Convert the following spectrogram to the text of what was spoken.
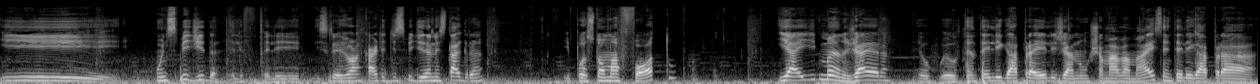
e com despedida. Ele, ele escreveu uma carta de despedida no Instagram e postou uma foto. E aí, mano, já era. Eu, eu tentei ligar para ele, já não chamava mais. Tentei ligar pra,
